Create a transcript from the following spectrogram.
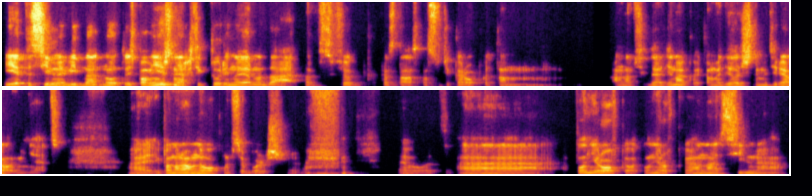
И это сильно видно, ну, то есть по внешней архитектуре, наверное, да, все как осталось. По сути, коробка там, она всегда одинаковая, там отделочные материалы меняются. И панорамные окна все больше. вот. А планировка, вот планировка, она сильно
